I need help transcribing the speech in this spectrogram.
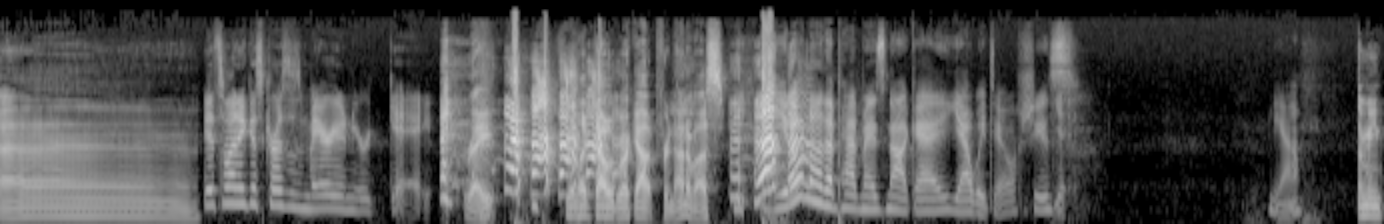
Uh, It's funny because Chris is married and you're gay. right? I feel like that would work out for none of us. you don't know that Padme is not gay. Yeah, we do. She's. Yeah. Yeah. I mean,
